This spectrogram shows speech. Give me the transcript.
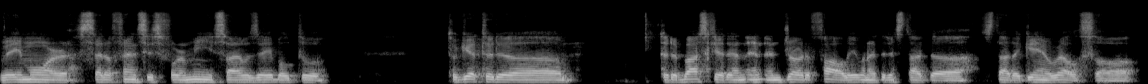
way more set offenses for me. So I was able to to get to the to the basket and, and, and draw the foul. Even I didn't start the start the game well. So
